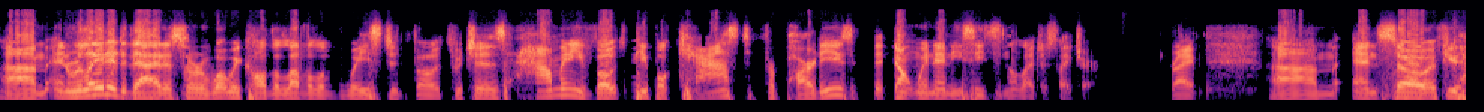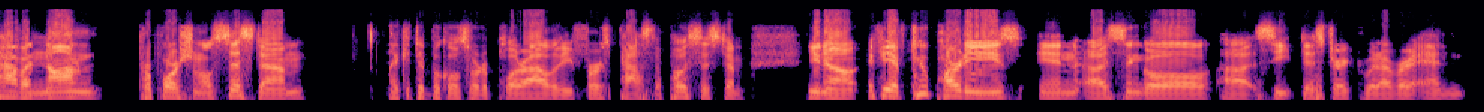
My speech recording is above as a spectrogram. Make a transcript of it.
Um, and related to that is sort of what we call the level of wasted votes, which is how many votes people cast for parties that don't win any seats in the legislature, right? Um, and so if you have a non-proportional system, like a typical sort of plurality first past the post system, you know, if you have two parties in a single uh, seat district, whatever, and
